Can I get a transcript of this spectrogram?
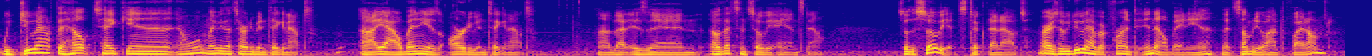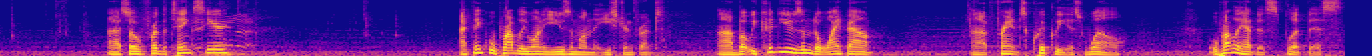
We do have to help take in. Well, maybe that's already been taken out. Uh, yeah, Albania has already been taken out. Uh, that is in. Oh, that's in Soviet hands now. So the Soviets took that out. All right, so we do have a front in Albania that somebody will have to fight on. Uh, so for the tanks here, I think we'll probably want to use them on the Eastern Front. Uh, but we could use them to wipe out uh, France quickly as well. We'll probably have to split this,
